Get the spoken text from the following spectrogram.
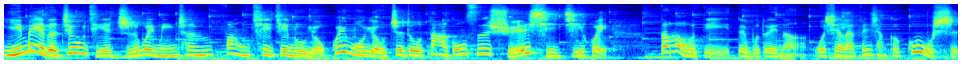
一味的纠结职位名称，放弃进入有规模、有制度大公司学习机会，到底对不对呢？我先来分享个故事。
